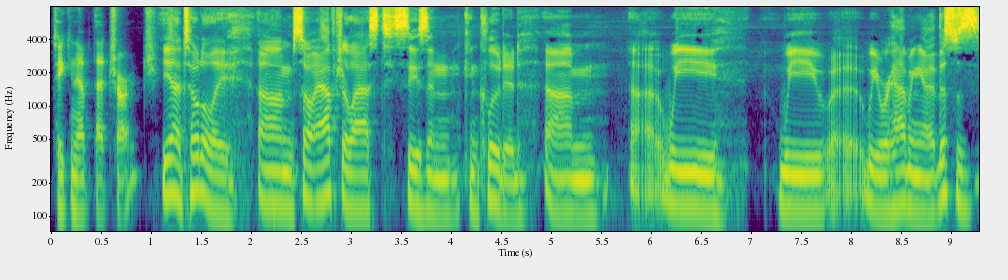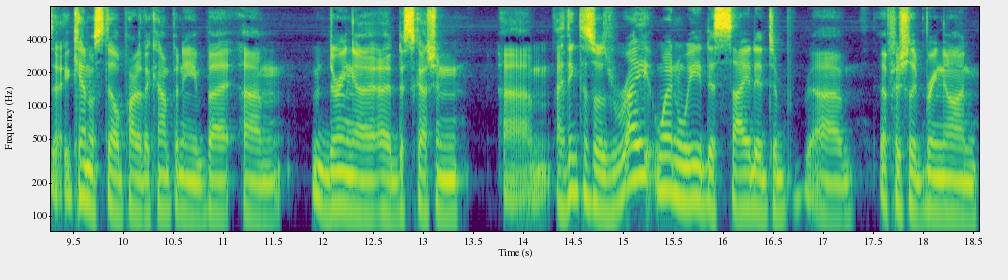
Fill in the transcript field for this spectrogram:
taking up that charge? Yeah, totally. Um, so after last season concluded, um, uh, we we uh, we were having a. This was Ken was still part of the company, but um, during a, a discussion. Um, I think this was right when we decided to uh, officially bring on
